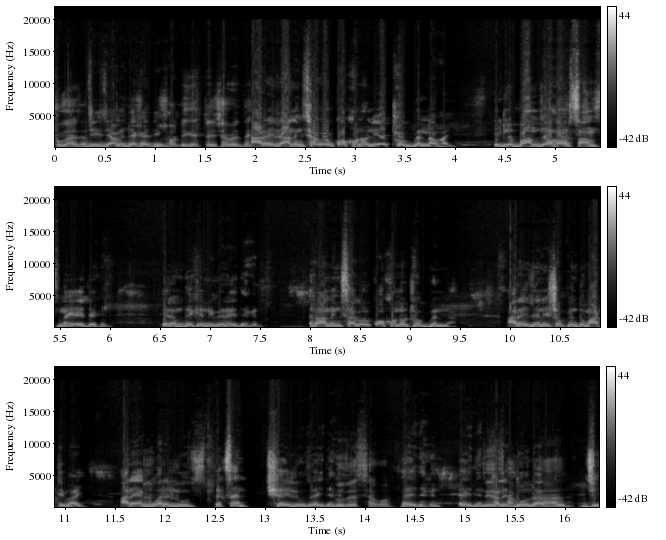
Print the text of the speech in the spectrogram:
শুকায় যাবে। জি জি আমি দেখাই দিব। সঠিক একটা হিসাবে দেখ আর এই রানিং ছাগল কখনো নিয়ে ঠকবেন না ভাই। এগুলো বাঞ্জা হওয়ার চান্স নাই এই দেখেন। এরম দেখে নিবেন এই দেখেন। রানিং ছাগল কখনো ঠকবেন না। আর এই দেন এসব কিন্তু মাটি ভাই। আর একবারে লুজ দেখছেন? সেই লুজ এই দেখেন। দুধের ছাগল। এই দেখেন এই দেন খালি দুধ আর দুধ। জি।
